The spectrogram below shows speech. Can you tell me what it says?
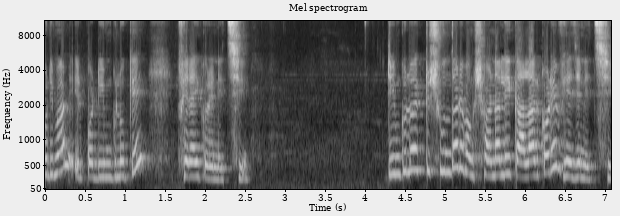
পরিমাণ। এরপর ডিমগুলোকে ফ্রাই করে নিচ্ছি। ডিমগুলো একটু সুন্দর এবং স্বর্ণালী কালার করে ভেজে নিচ্ছি।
